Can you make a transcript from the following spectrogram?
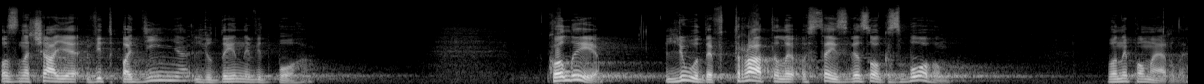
означає відпадіння людини від Бога. Коли люди втратили ось цей зв'язок з Богом, вони померли.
